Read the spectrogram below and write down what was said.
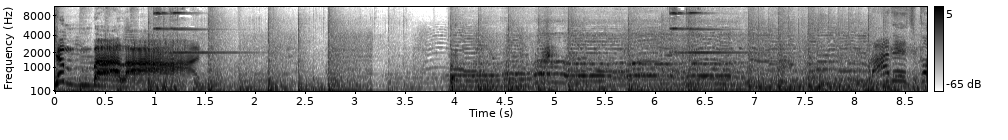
Timbaland! Radis, go,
